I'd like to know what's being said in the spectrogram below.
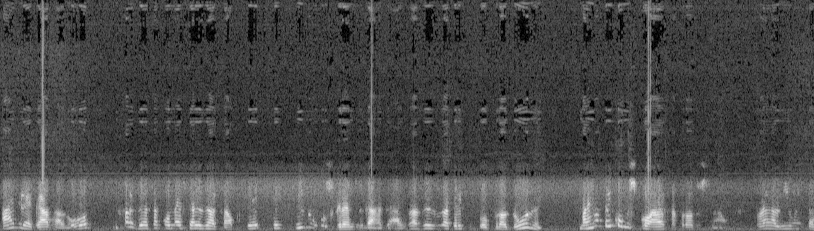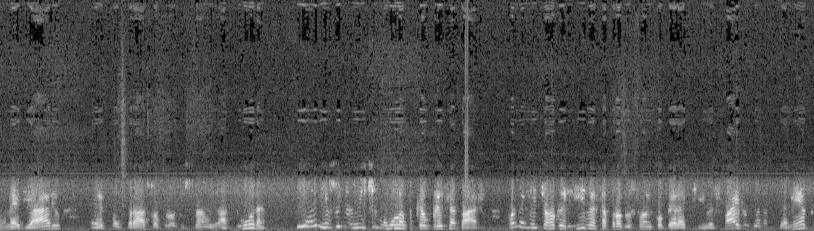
agregar valor e fazer essa comercialização, porque tem sido os grandes gargalos. Às vezes os agricultores produzem, mas não tem como escoar essa produção. Vai ali um intermediário é, comprar sua produção em natura, e isso desestimula, porque o preço é baixo. Quando a gente organiza essa produção em cooperativas, faz o financiamento,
